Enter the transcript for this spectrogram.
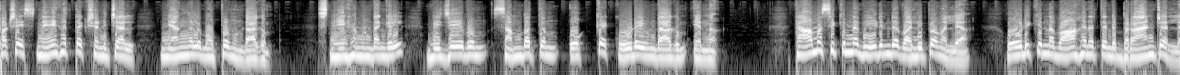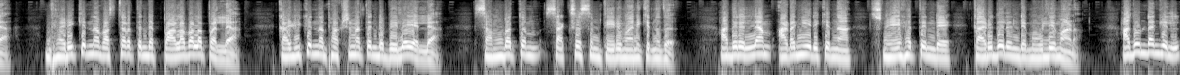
പക്ഷേ സ്നേഹത്തെ ക്ഷണിച്ചാൽ ഞങ്ങളും ഒപ്പമുണ്ടാകും. സ്നേഹമുണ്ടെങ്കിൽ വിജയവും സമ്പത്തും ഒക്കെ കൂടെയുണ്ടാകും എന്ന്. താമസിക്കുന്ന വീടിന്റെ വലിപ്പമല്ല ഓടിക്കുന്ന വാഹനത്തിന്റെ ബ്രാൻഡല്ല ധരിക്കുന്ന വസ്ത്രത്തിന്റെ പളവളപ്പല്ല കഴിക്കുന്ന ഭക്ഷണത്തിന്റെ വിലയല്ല സമ്പത്തും സക്സസും തീരുമാനിക്കുന്നത്. അതിലെല്ലാം അടങ്ങിയിരിക്കുന്ന സ്നേഹത്തിന്റെ കരുതലിന്റെ മൂല്യമാണ്. അതുണ്ടെങ്കിൽ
